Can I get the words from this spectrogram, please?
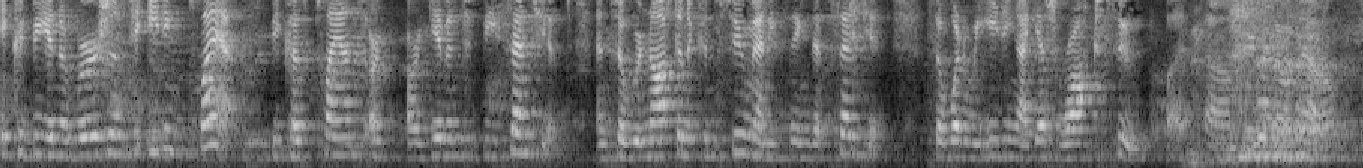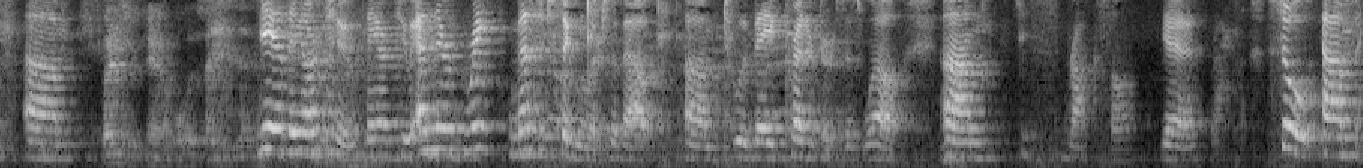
it could be an aversion to eating plants because plants are, are given to be sentient. And so we're not going to consume anything that's sentient. So what are we eating? I guess rock soup, but um, I don't know. Um, Plants are cannibalistic. yeah, they are too. They are too, and they're great message signalers about um, to evade predators as well. Um, It's rock salt. yeah. So, um,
